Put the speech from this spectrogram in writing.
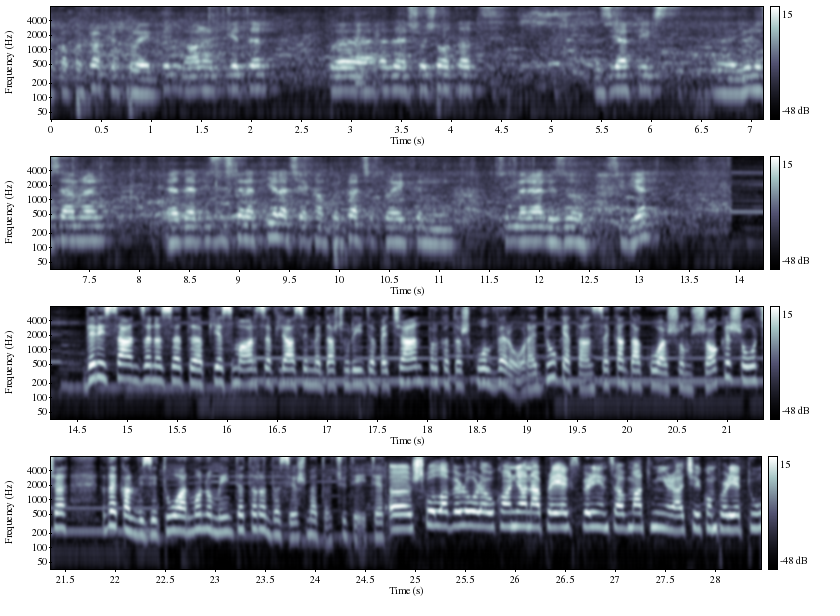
e ka përkrah qet projektin. Në anën tjetër edhe shoqatat Zia Fix, Yunus Emren, edhe biznesmenët tjerë që e kanë përkrah qet projektin që me realizu sivjet. Derisa nxënëset pjesëmarrëse flasin me dashuri të veçantë për këtë shkollë verore, duke thënë se kanë takuar shumë shokë e shoqe dhe kanë vizituar monumente të rëndësishme të qytetit. Shkolla verore u kanë njëna prej eksperiencave më të mira që i kom përjetu,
